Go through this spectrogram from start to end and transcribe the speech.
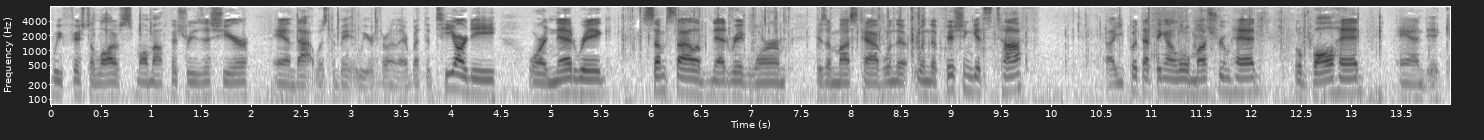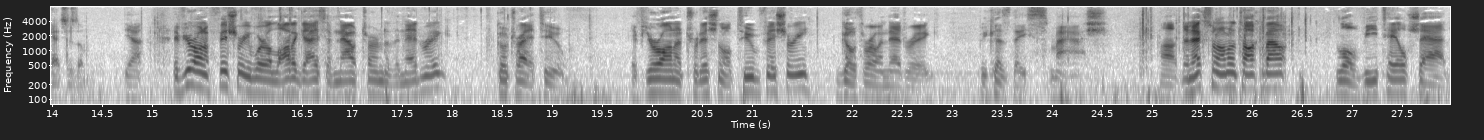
we fished a lot of smallmouth fisheries this year, and that was the bait that we were throwing in there. But the TRD or a Ned rig, some style of Ned rig worm is a must-have. When the when the fishing gets tough, uh, you put that thing on a little mushroom head, little ball head, and it catches them. Yeah. If you're on a fishery where a lot of guys have now turned to the Ned rig, go try a tube. If you're on a traditional tube fishery, go throw a Ned rig because they smash. Uh, the next one I'm going to talk about, little V-tail shad.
